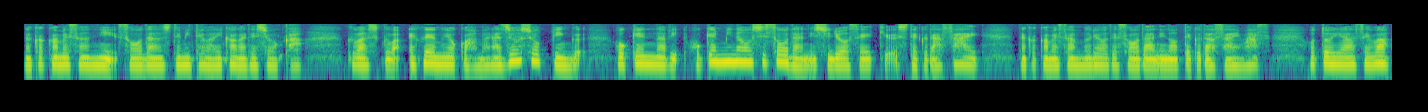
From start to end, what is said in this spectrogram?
中亀さんに相談してみてはいかがでしょうか。詳しくは FM 横浜ラジオショッピング保険ナビ保険見直し相談に資料請求してください。中亀さん無料で相談に乗ってくださいます。お問い合わせは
